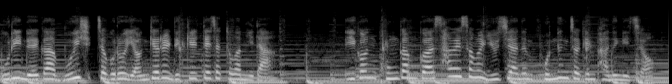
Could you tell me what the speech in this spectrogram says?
우리 뇌가 무의식적으로 연결을 느낄 때 작동합니다. 이건 공감과 사회성을 유지하는 본능적인 반응이죠.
